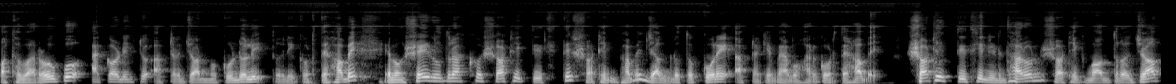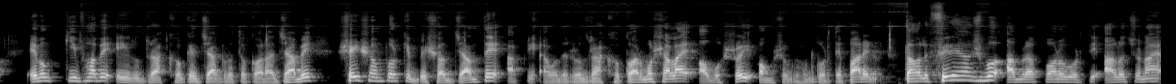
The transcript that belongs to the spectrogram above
অথবা রৌপ্য অ্যাকর্ডিং টু আপনার জন্মকুণ্ডলী তৈরি করতে হবে এবং সেই রুদ্রাক্ষ সঠিক তিথিতে সঠিকভাবে জাগ্রত করে আপনাকে ব্যবহার করতে হবে। সঠিক তিথি নির্ধারণ, সঠিক মন্ত্র জপ এবং কীভাবে এই রুদ্রাক্ষকে জাগ্রত করা যাবে সেই সম্পর্কে বিশদ জানতে আপনি আমাদের রুদ্রাক্ষ কর্মশালায় অবশ্যই অংশগ্রহণ করতে পারেন। তাহলে ফিরে আসব আমরা পরবর্তী আলোচনায়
